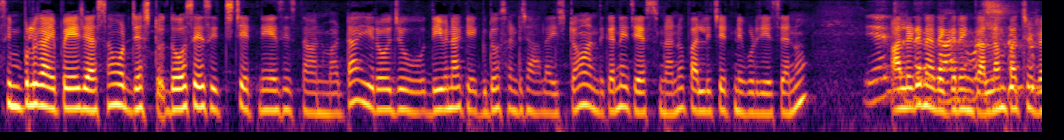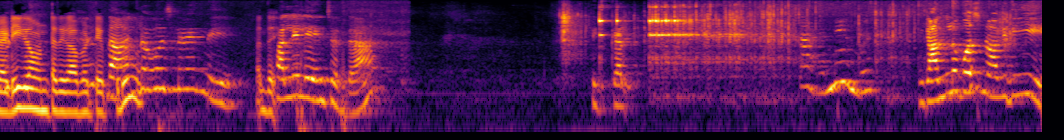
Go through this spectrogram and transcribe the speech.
సింపుల్గా అయిపోయే చేస్తాం. జస్ట్ దోశ వేసి ఇచ్చి చట్నీ వేసి ఇస్తాం అనమాట ఈరోజు దీవెనాకి ఎగ్ దోశ అంటే చాలా ఇష్టం. అందుకని చేస్తున్నాను. పల్లి చట్నీ కూడా చేశాను. ఆల్రెడీ నా దగ్గర ఇంకా అల్లం పచ్చడి రెడీగా ఉంటుంది కాబట్టి ఎప్పుడు అదే. పల్లీలు వేయించొద్దా తిక్కలు ఇంకా అందులో పోసిన అవి దియ్యి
